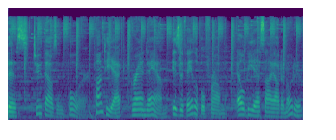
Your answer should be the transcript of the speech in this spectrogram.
This 2004 Pontiac Grand Am is available from LBSI Automotive.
